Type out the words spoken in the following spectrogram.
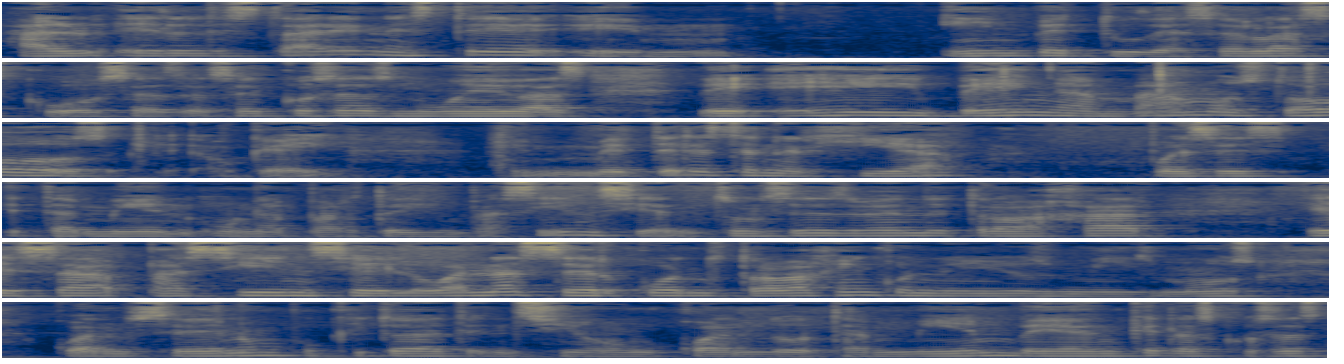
al el estar en este em, ímpetu de hacer las cosas, de hacer cosas nuevas, de, hey, vengan, vamos todos, ¿ok? Meter esta energía, pues es también una parte de impaciencia. Entonces deben de trabajar esa paciencia y lo van a hacer cuando trabajen con ellos mismos, cuando se den un poquito de atención, cuando también vean que las cosas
